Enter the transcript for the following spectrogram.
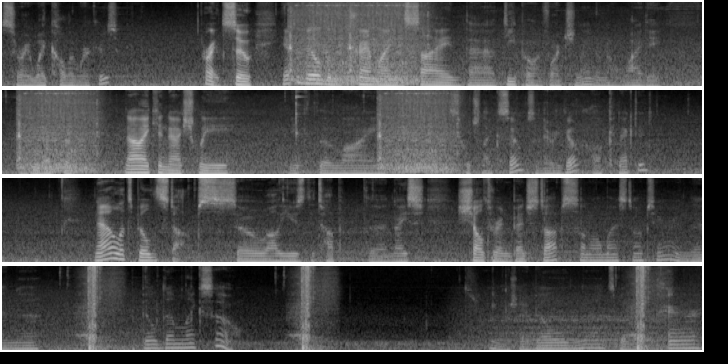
Sorry, white collar workers. Alright, so you have to build the tram line inside the depot, unfortunately. I don't know why they do that, but now I can actually make the line switch like so. So there we go, all connected. Now let's build stops. So I'll use the top, the nice shelter and bench stops on all my stops here, and then uh, build them like so. Where should I build? Let's build it there.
